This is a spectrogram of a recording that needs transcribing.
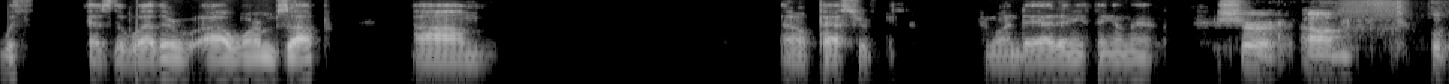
with as the weather uh, warms up. Um, I don't know, Pastor you wanted to add anything on that? Sure. Um, well,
